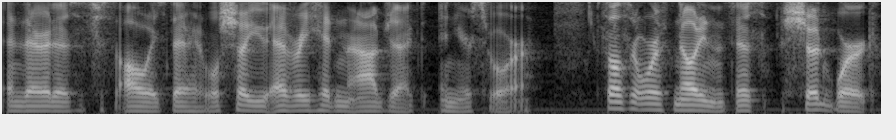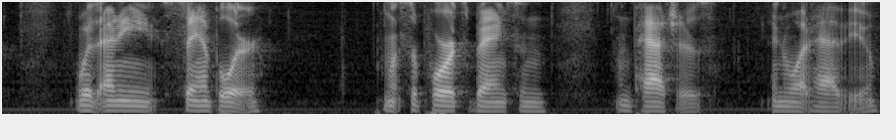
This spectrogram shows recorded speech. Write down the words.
and there it is. It's just always there. It will show you every hidden object in your score. It's also worth noting that this should work with any sampler that supports banks and, and patches and what have you.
